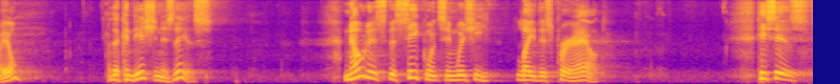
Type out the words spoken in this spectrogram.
Well, the condition is this. Notice the sequence in which he laid this prayer out. He says,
